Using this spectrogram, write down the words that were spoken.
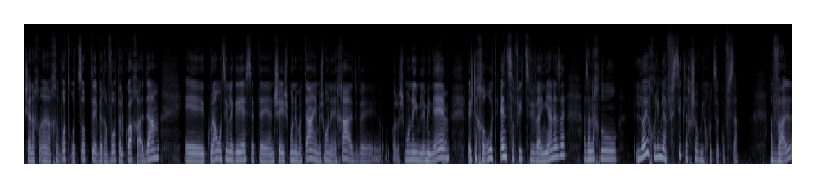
כשהחברות רוצות אה, ורבות על כוח האדם, אה, כולם רוצים לגייס את אנשי 8200 ו-81 וכל השמונאים למיניהם, כן. ויש תחרות אינסופית סביב העניין הזה, אז אנחנו לא יכולים להפסיק לחשוב מחוץ לקופסה. אבל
